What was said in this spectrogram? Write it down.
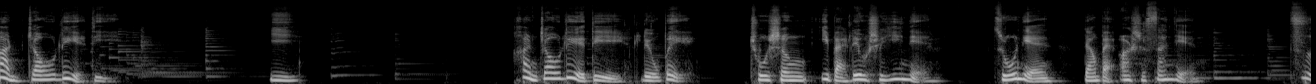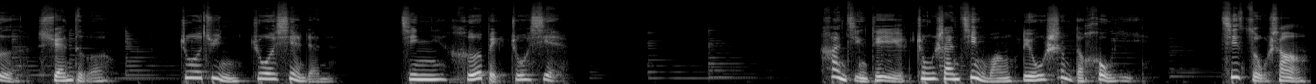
汉昭烈帝一，汉昭烈帝刘备，出生一百六十一年，卒年两百二十三年，字玄德，涿郡涿县人，今河北涿县。汉景帝中山靖王刘胜的后裔，其祖上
